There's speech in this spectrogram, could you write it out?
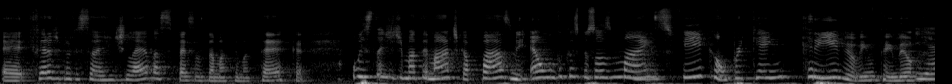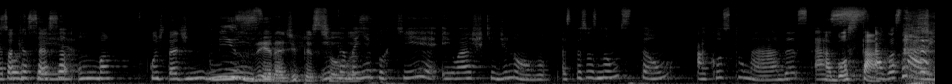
é, feira de profissão, a gente leva as peças da Matemateca. O estande de matemática, pasme, é um do que as pessoas mais ficam, porque é incrível, entendeu? É Só que porque- acessa uma quantidade mísera de pessoas. E também é porque eu acho que, de novo, as pessoas não estão acostumadas a, A gostar. a gostarem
